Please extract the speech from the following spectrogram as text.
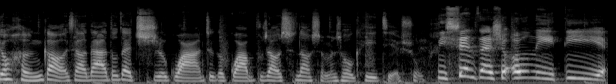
就很搞笑，大家都在吃瓜，这个瓜不知道吃到什么时候可以结束。你现在是 only 第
